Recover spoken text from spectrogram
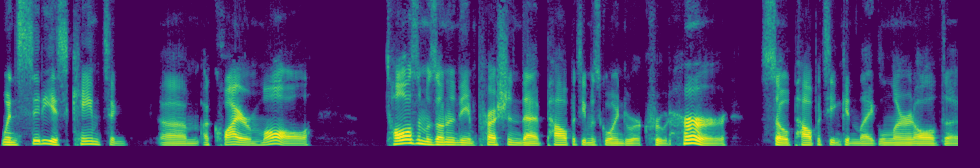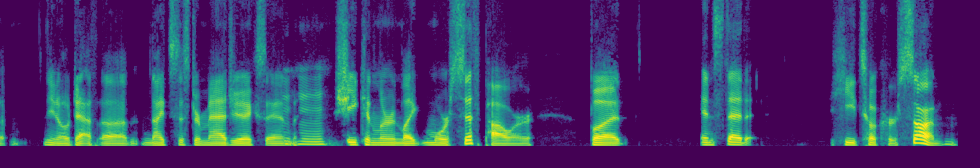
when Sidious came to um acquire Maul, Talzin was under the impression that Palpatine was going to recruit her so Palpatine can like learn all of the you know death uh Night Sister magics and Mhm. she can learn like more Sith power, but instead he took her son,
